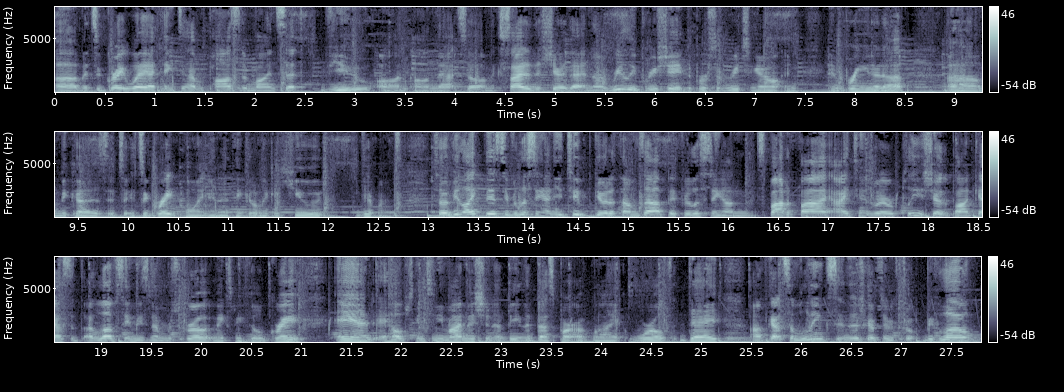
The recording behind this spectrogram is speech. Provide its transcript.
Um, it's a great way, I think, to have a positive mindset view on, on that. So I'm excited to share that, and I really appreciate the person reaching out and, and bringing it up um, because it's, it's a great point and I think it'll make a huge difference. So if you like this, if you're listening on YouTube, give it a thumbs up. If you're listening on Spotify, iTunes, whatever, please share the podcast. I love seeing these numbers grow. It makes me feel great and it helps continue my mission of being the best part of my world day. I've got some links in the description below.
